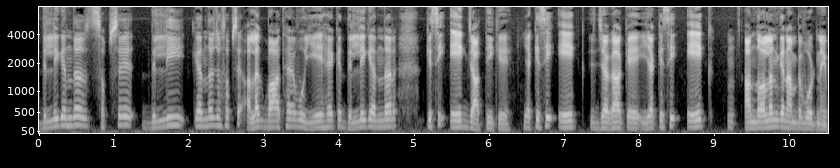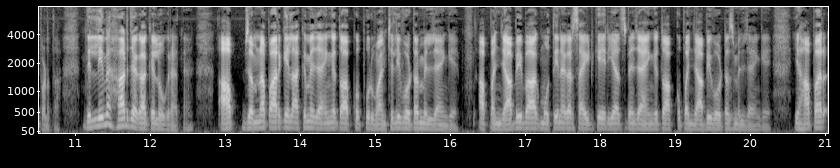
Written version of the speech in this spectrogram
दिल्ली के अंदर सबसे दिल्ली के अंदर जो सबसे अलग बात है वो ये है कि दिल्ली के अंदर किसी एक जाति के या किसी एक जगह के या किसी एक आंदोलन के नाम पे वोट नहीं पड़ता। दिल्ली में हर जगह के लोग रहते हैं। आप जमुना पार्क के इलाके में जाएँगे तो आपको पूर्वांचली वोटर मिल जाएँगे। आप पंजाबी बाग मोती नगर साइड के एरियाज़ में जाएँगे तो आपको पंजाबी वोटर्स मिल जाएँगे। यहाँ पर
